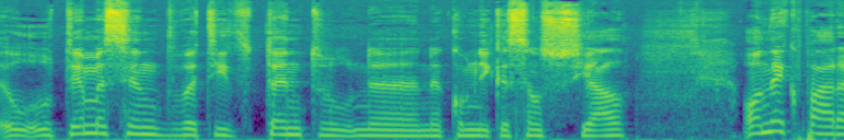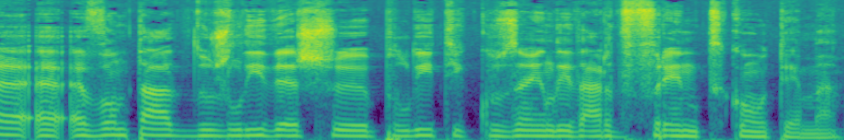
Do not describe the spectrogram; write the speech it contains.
o tema sendo debatido tanto na, na comunicação social, onde é que para a, vontade dos líderes políticos em lidar de frente com o tema?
